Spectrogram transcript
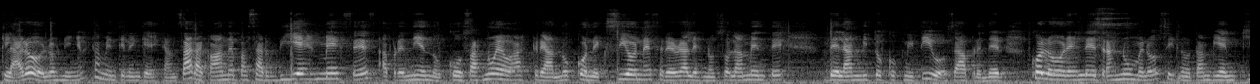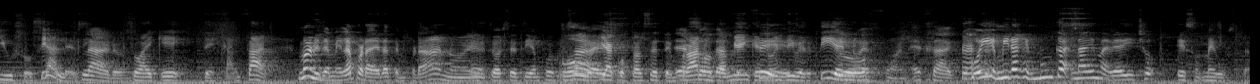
claro, los niños también tienen que descansar. Acaban de pasar 10 meses aprendiendo cosas nuevas, creando conexiones cerebrales, no solamente del ámbito cognitivo, o sea, aprender colores, letras, números, sino también cues sociales. Claro. Eso hay que descansar. Bueno, y también la paradera temprano y Eh, todo ese tiempo. Obvio, ¿sabes? y acostarse temprano también, que sí, no es divertido. Que no es fun, exacto. Oye, mira que nunca nadie me había dicho eso, me gusta.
